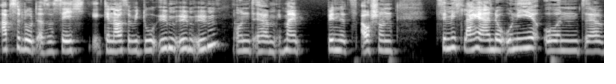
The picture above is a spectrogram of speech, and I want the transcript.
Absolut, also sehe ich genauso wie du, üben, üben, üben. Und ähm, ich meine, bin jetzt auch schon ziemlich lange an der Uni und äh,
